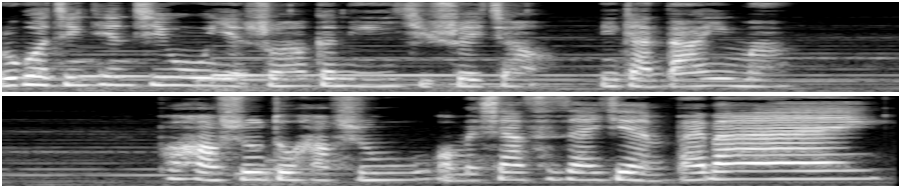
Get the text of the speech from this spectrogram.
如果今天姬无野说要跟你一起睡觉，你敢答应吗？不好书，读好书，我们下次再见，拜拜。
